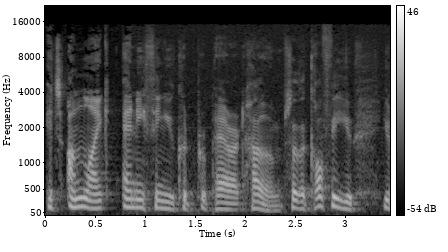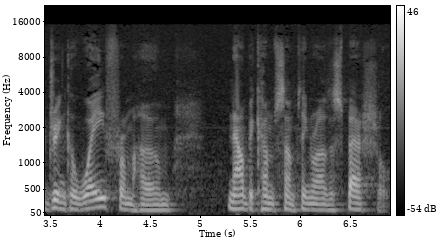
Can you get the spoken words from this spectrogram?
it's unlike anything you could prepare at home. So the coffee you, you drink away from home now becomes something rather special.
